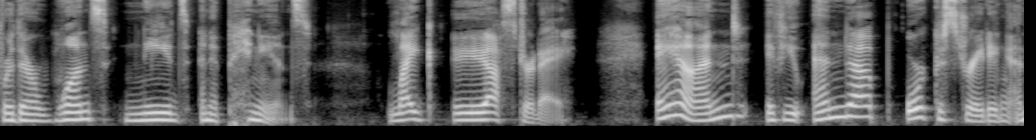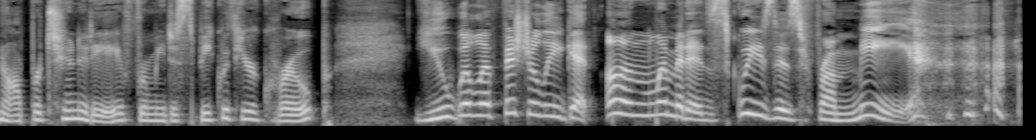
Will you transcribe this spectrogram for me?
for their wants, needs, and opinions. Like yesterday. And if you end up orchestrating an opportunity for me to speak with your group, you will officially get unlimited squeezes from me.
